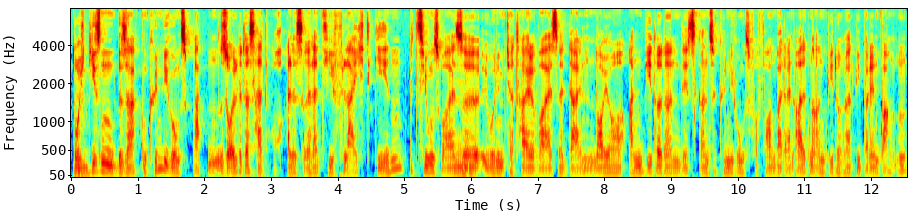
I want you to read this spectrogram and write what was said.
durch mhm. diesen besagten Kündigungsbutton sollte das halt auch alles relativ leicht gehen, beziehungsweise mhm. übernimmt ja teilweise dein neuer Anbieter dann das ganze Kündigungsverfahren bei deinem alten Anbieter, wie bei den Banken.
